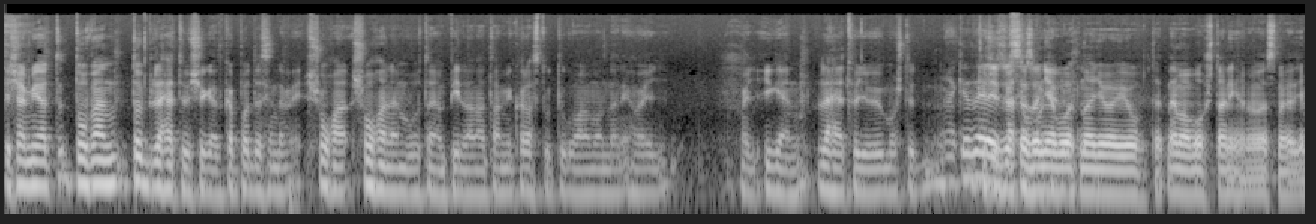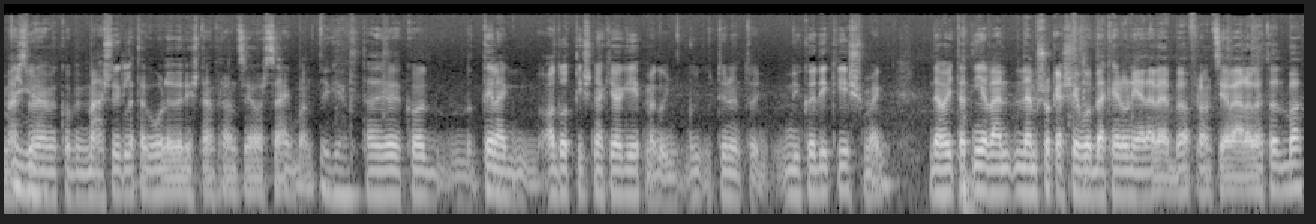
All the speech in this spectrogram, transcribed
és emiatt tovább több lehetőséget kapott, de szerintem soha, soha nem volt olyan pillanat, amikor azt tudtuk volna mondani, hogy, hogy igen, lehet, hogy ő most... Neki az előző szezonja volt nagyon jó, tehát nem a mostani, hanem azt mondja, hogy Igen. második, amikor második lett a gólövőlisten Franciaországban. Igen. Tehát akkor tényleg adott is neki a gép, meg úgy, úgy tűnt, hogy működik is, meg, de hogy tehát nyilván nem sok esély volt bekerülni eleve ebbe a francia válogatottba,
